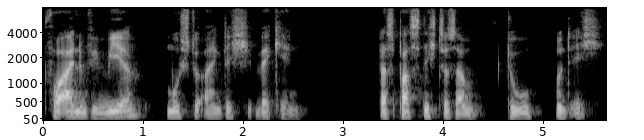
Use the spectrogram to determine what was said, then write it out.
vor einem wie mir musst du eigentlich weggehen. Das passt nicht zusammen, du und ich.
